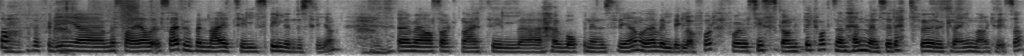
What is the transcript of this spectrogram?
Da. Mm. Fordi uh, vi sier, sier for nei til spillindustrien. Mm. vi har sagt nei til våpenindustrien, og det er jeg veldig glad for. For Sist gang fikk faktisk en henvendelse rett før Ukraina-krisa.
